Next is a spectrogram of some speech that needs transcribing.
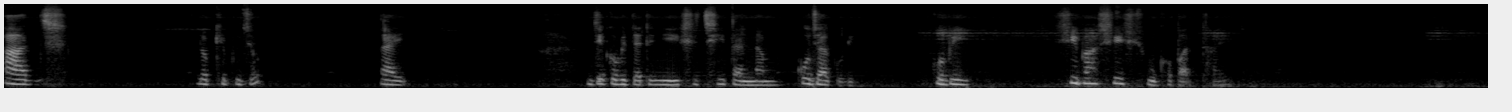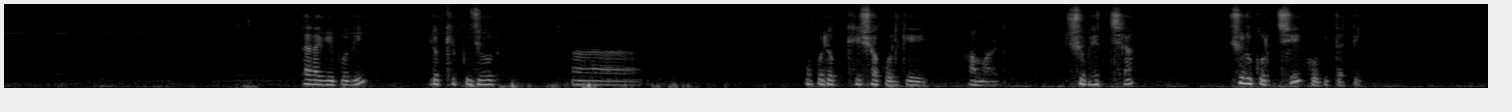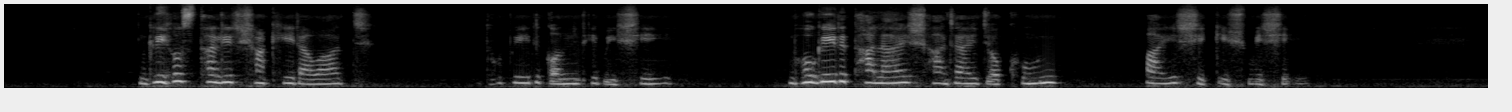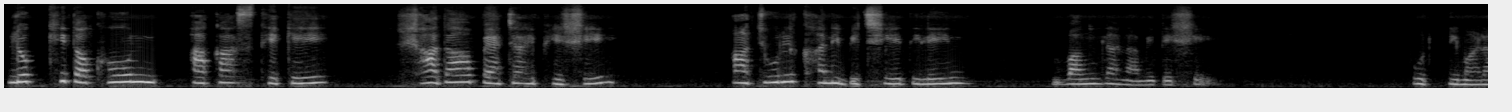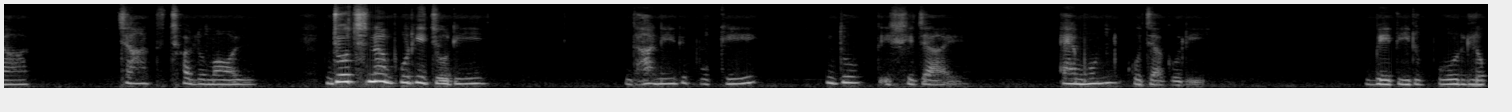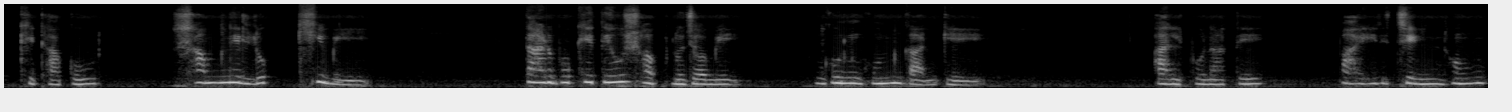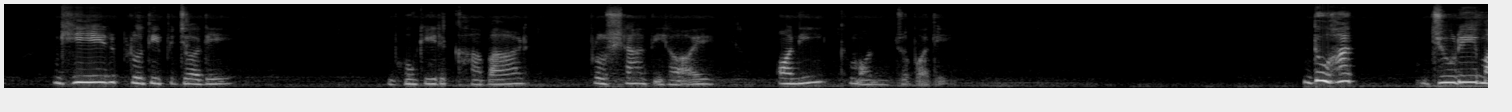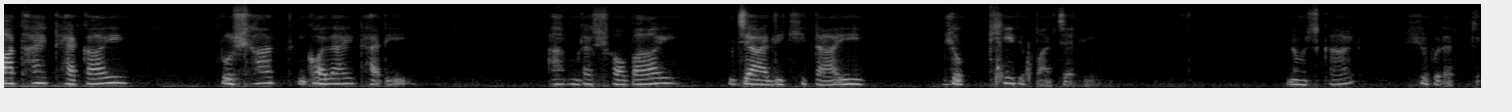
আজ লক্ষ্মী পুজো। তাই যে কবিতাটি নিয়ে এসেছি, তার নাম কোজাগরি। কবি শিবাশিস মুখোপাধ্যায়। তার আগে বলি, লক্ষ্মী পুজোর উপলক্ষে সকলকে আমার শুভেচ্ছা। শুরু করছি কবিতাটি। গৃহস্থালির শাঁখের আওয়াজ, ধূপের গন্ধে মিশে, ভোগের থালায় সাজায় যখন পায়ে সে কিশমিশে লক্ষ্মী তখন আকাশ থেকে সাদা পেঁচায় ভেসে আঁচল খানে বিছিয়ে দিলেন বাংলা নামে দেশে। পূর্ণিমা রাত চাঁদ ছলমল, জোছনা বুড়ি জড়ি। ধানের বুকে দুধ এসে যায় এমন কোজাগরি। বেদির উপর লক্ষ্মী ঠাকুর, সামনে লক্ষ্মী মেয়ে। তার বুকেতেও স্বপ্ন জমে গুনগুন গান গেয়ে আলপনাতে পায়ের চিহ্ন ঘিয়ের প্রদীপ জলে। ভোগের খাবার প্রসাদই হয় অনেক মন্ত্র বলে। দুহাত জুড়ে মাথায় ঠেকাই, প্রসাদ গলায় ঠারি আমরা সবাই যা লিখি তাই লক্ষ্মীর পাঁচালি। নমস্কার, শুভরাত্রি।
